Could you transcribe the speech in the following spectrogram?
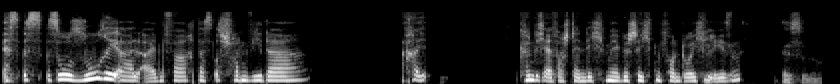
es ist so surreal einfach, das ist schon wieder, ach, ich- könnte ich einfach ständig mir Geschichten von durchlesen. Ist so.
